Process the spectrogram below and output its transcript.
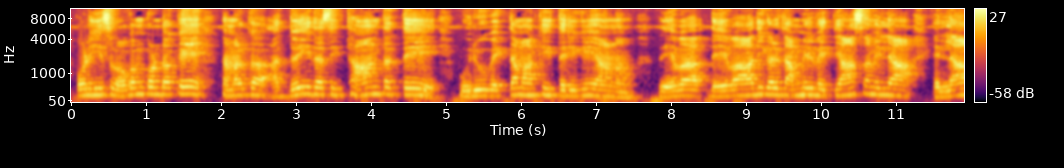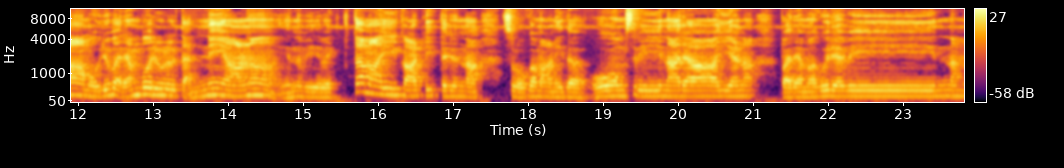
അപ്പോൾ ഈ ശ്ലോകം കൊണ്ടൊക്കെ നമ്മൾക്ക് അദ്വൈത സിദ്ധാന്തത്തെ ഗുരു വ്യക്തമാക്കി തരികയാണ്. ദേവ ദേവാദികൾ തമ്മിൽ വ്യത്യാസമില്ല. എല്ലാം ഒരു പരമ്പൊരുൾ തന്നെയാണ് എന്ന് വ്യക്തമായി കാട്ടിത്തരുന്ന ശ്ലോകമാണിത്. ഓം ശ്രീനാരായണ പരമഗുരവേ നമ.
